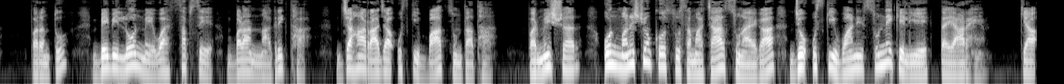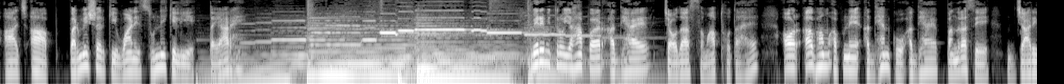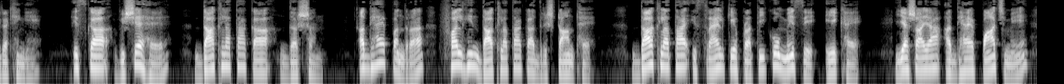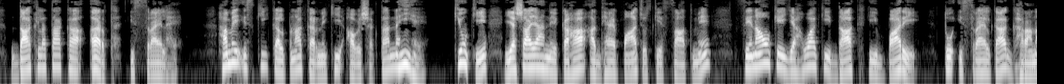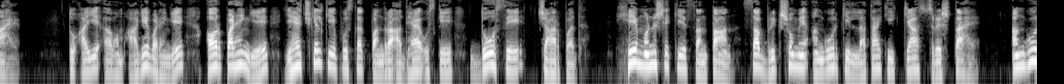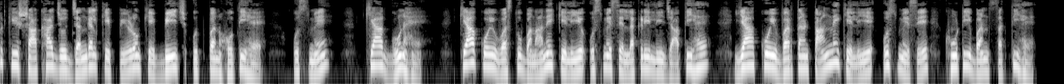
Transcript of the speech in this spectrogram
परंतु बेबीलोन में वह सबसे बड़ा नागरिक था, जहाँ राजा उसकी बात सुनता था। परमेश्वर उन मनुष्यों को सुसमाचार सुनाएगा जो उसकी वाणी सुनने के लिए तैयार हैं। क्या आज आप परमेश्वर की वाणी सुनने के लिए तैयार हैं? मेरे मित्रों, यहाँ पर अध्याय चौदह समाप्त होता है और अब हम अपने अध्ययन को अध्याय पंद्रह से जारी रखेंगे। इसका विषय है दाखलता का दर्शन। अध्याय पंद्रह फलहीन दाखलता का दृष्टांत है। दाखलता इसराइल के प्रतीकों में से एक है। यशाया अध्याय पाँच में दाखलता का अर्थ इसराइल है। हमें इसकी कल्पना करने की आवश्यकता नहीं है। क्योंकि यशाया ने कहा, अध्याय पाँच, उसके साथ में, सेनाओं के यहवा की दाख की बारी तो इसराइल का घराना है। तो आइए अब हम आगे बढ़ेंगे और पढ़ेंगे यह की पुस्तक पंद्रह अध्याय, उसके दो से चार पद। हे मनुष्य के संतान, सब वृक्षों में अंगूर की लता की क्या श्रेष्ठता है? अंगूर की शाखा जो जंगल के पेड़ों के बीच उत्पन्न होती है, उसमें क्या गुण है? क्या कोई वस्तु बनाने के लिए उसमें से लकड़ी ली जाती है? या कोई बर्तन टांगने के लिए उसमें से खूंटी बन सकती है?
